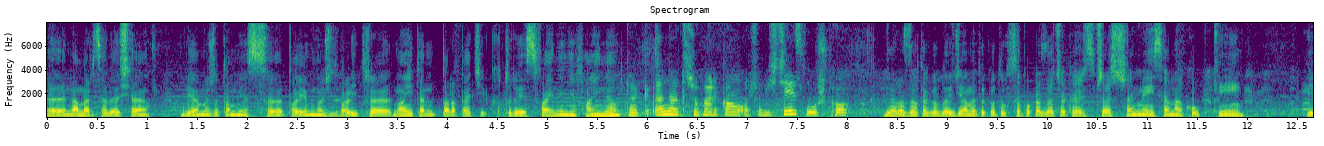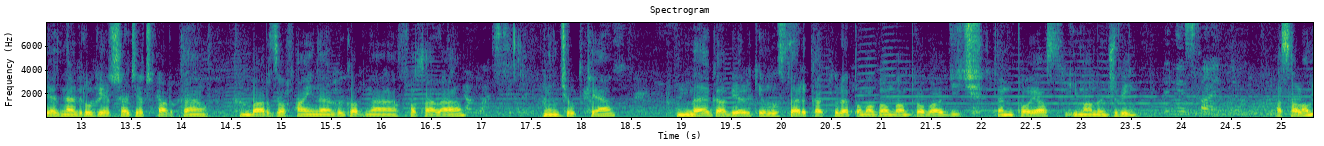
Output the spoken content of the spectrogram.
E, Na Mercedesie wiemy, że tam jest e, pojemność 2 litry. No i ten parapecik, który jest fajny, nie fajny. Tak, a nad szoferką oczywiście jest łóżko. Zaraz do tego dojdziemy, tylko tu chcę pokazać jaka jest przestrzeń, miejsce na kubki. Jedne, drugie, trzecie, czwarte. Bardzo fajne, wygodne fotele, mięciutkie. Mega wielkie lusterka, które pomogą Wam prowadzić ten pojazd i mamy drzwi. A salon?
